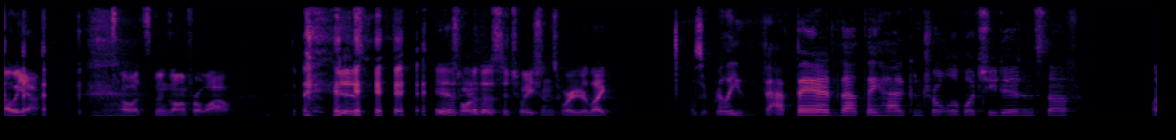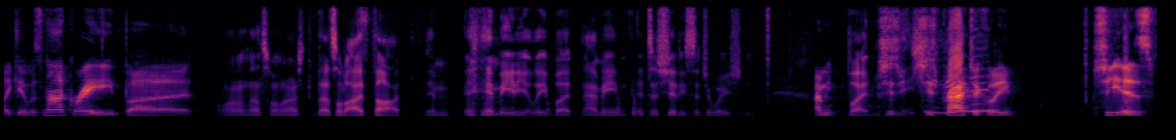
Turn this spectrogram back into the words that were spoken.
Oh yeah. Oh, it's been gone for a while. It is. it is one of those situations where you're like, was it really that bad that they had control of what she did and stuff? Like it was not great, but Well, that's what I was, that's what I thought Im- immediately. But I mean, it's a shitty situation. I mean, But she's she she's practically, she is.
